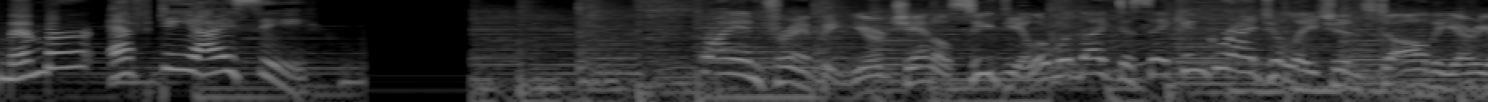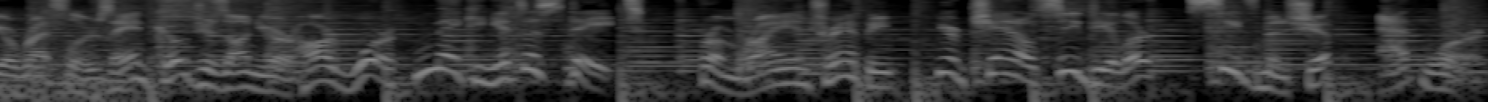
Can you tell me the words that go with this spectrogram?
Member FDIC. Ryan Trampy, your Channel C dealer, would like to say congratulations to all the area wrestlers and coaches on your hard work making it to state. From Ryan Trampy, your Channel C dealer, seedsmanship at work.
